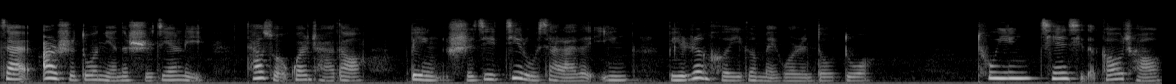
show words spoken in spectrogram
在二十多年的时间里，他所观察到并实际记录下来的鹰，比任何一个美国人都多。秃鹰迁徙的高潮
